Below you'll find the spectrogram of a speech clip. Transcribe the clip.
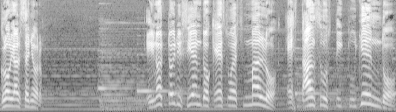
Gloria al Señor. Y no estoy diciendo que eso es malo. Están sustituyendo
